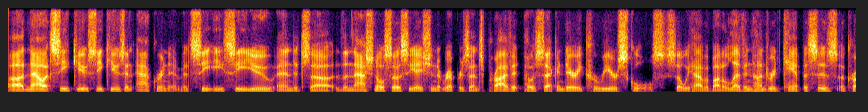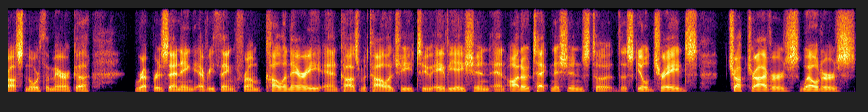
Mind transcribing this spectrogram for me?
uh, now at CQ, CQ is an acronym. It's CECU, and it's uh, the National Association that represents private post secondary career schools. So we have about 1,100 campuses across North America representing everything from culinary and cosmetology to aviation and auto technicians to the skilled trades, truck drivers, welders,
